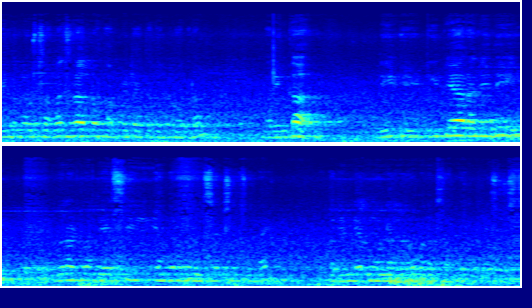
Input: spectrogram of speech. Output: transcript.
రెండు మూడు సంవత్సరాల్లో కంప్లీట్ అవుతుంది ప్రోగ్రామ్ మరి ఇంకా డిపిఆర్ అనేది ఉన్నటువంటి ఎస్సీ అందరికీ ఇన్స్ట్రక్షన్స్ ఉన్నాయి. రెండు నెలలు మూడు నెలల్లో మనకు submit process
